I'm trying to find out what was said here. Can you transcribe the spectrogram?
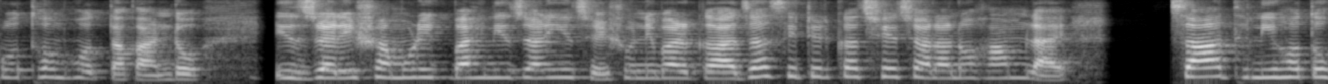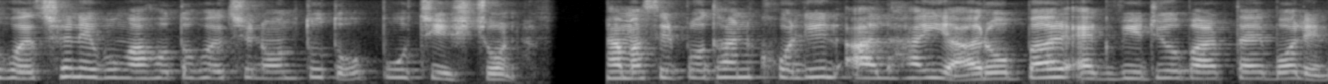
প্রথম হত্যাকাণ্ড। ইসরায়েলি সামরিক বাহিনী জানিয়েছে, শনিবার গাজা সিটির কাছে চালানো হামলায় সাদ নিহত হয়েছেন এবং আহত হয়েছেন অন্তত পঁচিশ জন। হামাসের প্রধান খলিল আল হাইয়া রোববার এক ভিডিও বার্তায় বলেন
